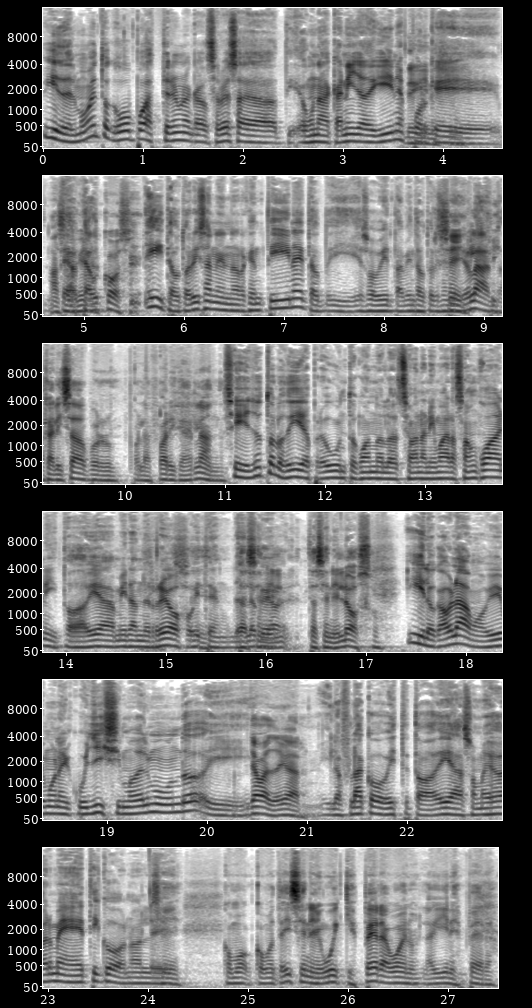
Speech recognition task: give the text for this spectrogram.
Y desde el momento que vos puedas tener una cerveza, una canilla de Guinness, De porque Guinness, sí. Bien las cosas. y te autorizan en Argentina y, te y eso bien, también te autorizan Sí, en Irlanda. fiscalizado por, por la fábrica de Irlanda. Sí, yo todos los días pregunto cuándo lo- se van a animar a San Juan y todavía miran de reojo, Sí, ¿viste? Te, Ya lo hacen que- el, te hacen el oso. y lo que hablamos, vivimos en el cuyísimo del mundo y, Ya va a llegar. y los flacos, viste, todavía son medio herméticos, no le... Como, como te dicen en el wiki espera, bueno, la guía espera.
